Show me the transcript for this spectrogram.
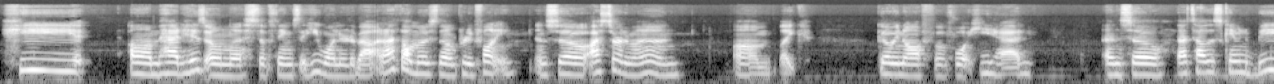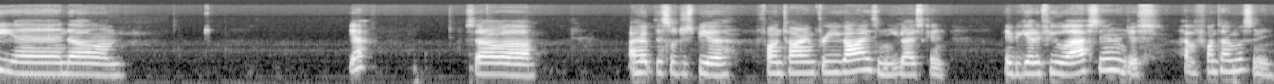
he um, had his own list of things that he wondered about, and I thought most of them were pretty funny. And so I started my own, um, like going off of what he had. And so that's how this came to be. And um, yeah. So uh, I hope this will just be a fun time for you guys, and you guys can maybe get a few laughs in and just have a fun time listening.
